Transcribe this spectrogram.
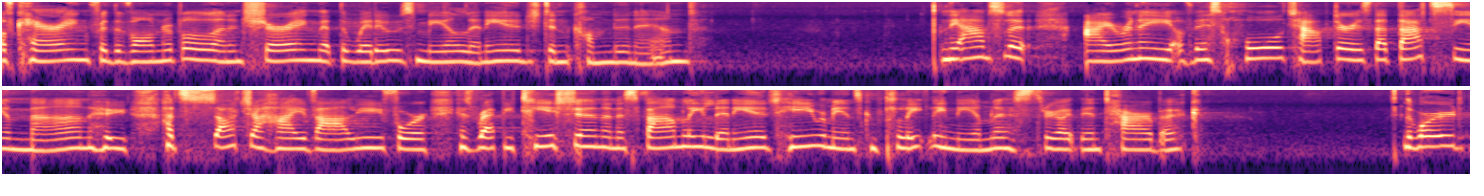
of caring for the vulnerable and ensuring that the widow's male lineage didn't come to an end. And the absolute irony of this whole chapter is that that same man who had such a high value for his reputation and his family lineage, he remains completely nameless throughout the entire book. The word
